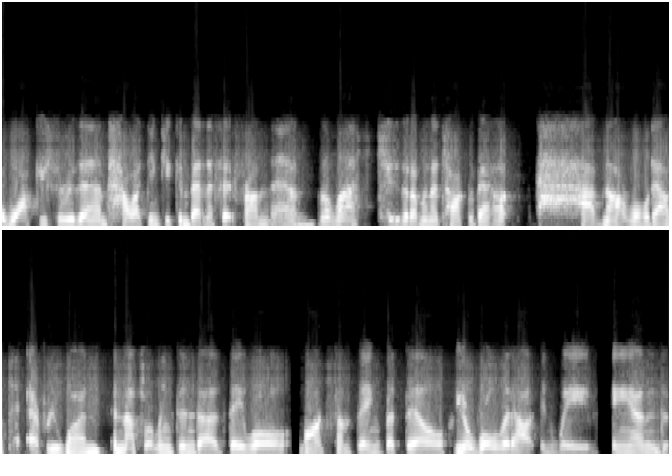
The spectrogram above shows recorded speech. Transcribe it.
walk you through them, how I think you can benefit from them. The last two that I'm going to talk about have not rolled out to everyone and that's what linkedin does. They will launch something but they'll you know roll it out in waves. And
